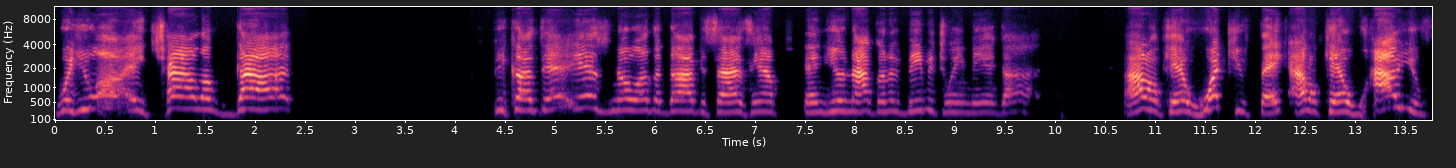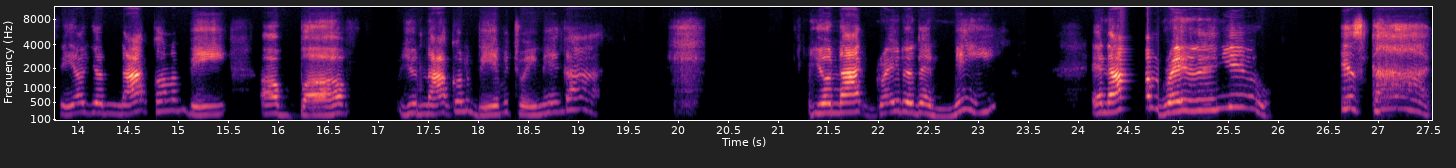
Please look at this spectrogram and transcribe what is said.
where you are a child of God. Because there is no other God besides him, and you're not going to be between me and God. I don't care what you think. I don't care how you feel. You're not going to be above. You're not going to be in between me and God. You're not greater than me, and I'm greater than you. It's God.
